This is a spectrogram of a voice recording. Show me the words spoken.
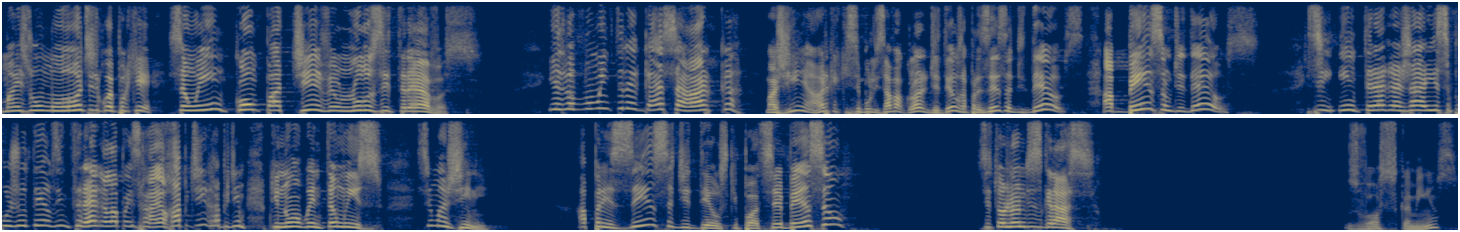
mas um monte de coisa, porque são incompatíveis luz e trevas. E eles vão vamos entregar essa arca. Imagine a arca que simbolizava a glória de Deus, a presença de Deus, a bênção de Deus. Sim, entrega já isso para os judeus, entrega lá para Israel, rapidinho, rapidinho, porque não aguentamos isso. Se imagine, a presença de Deus que pode ser bênção, se tornando desgraça. Os vossos caminhos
